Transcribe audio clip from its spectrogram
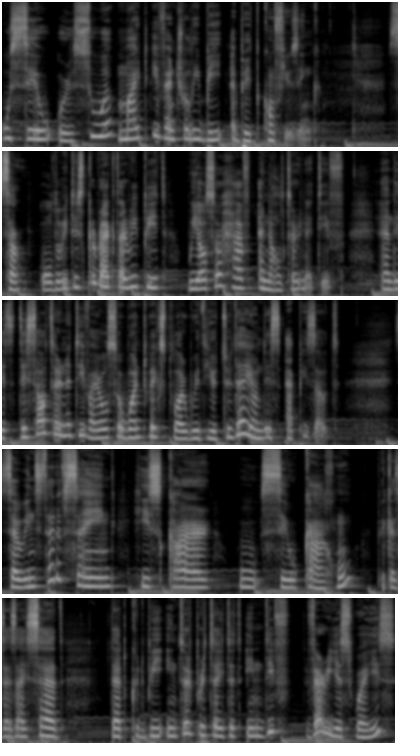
o seu or a sua might eventually be a bit confusing. So, although it is correct, I repeat, we also have an alternative. And it's this alternative I also want to explore with you today on this episode. So instead of saying his car, o seu carro, because as I said, that could be interpreted in various ways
